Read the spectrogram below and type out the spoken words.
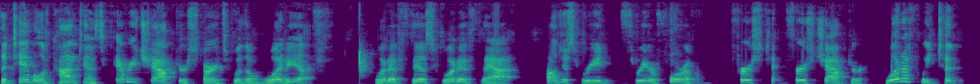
the table of contents. Every chapter starts with a what if. What if this? What if that? I'll just read three or four of them. First, first chapter. What if we took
